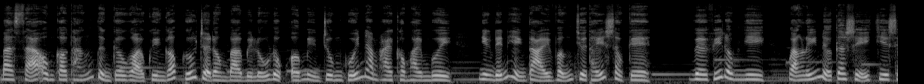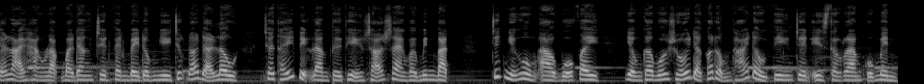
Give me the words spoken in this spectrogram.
bà xã ông Cao Thắng từng kêu gọi quyên góp cứu trợ đồng bào bị lũ lụt ở miền Trung cuối năm 2020, nhưng đến hiện tại vẫn chưa thấy sao kê. Về phía Đông Nhi, quản lý nữ ca sĩ chia sẻ lại hàng loạt bài đăng trên fanpage Đông Nhi trước đó đã lâu, cho thấy việc làm từ thiện rõ ràng và minh bạch. Trước những ồn ào bủa vây, giọng ca bối rối đã có động thái đầu tiên trên Instagram của mình.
